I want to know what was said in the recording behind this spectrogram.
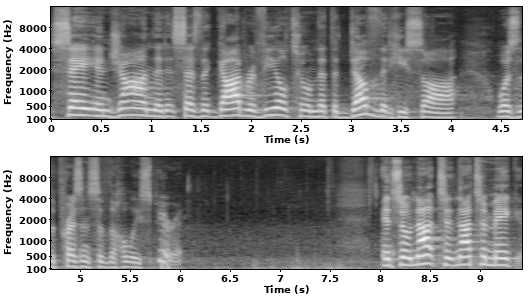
say in John that it says that God revealed to him that the dove that he saw was the presence of the Holy Spirit. And so, not to, not to make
